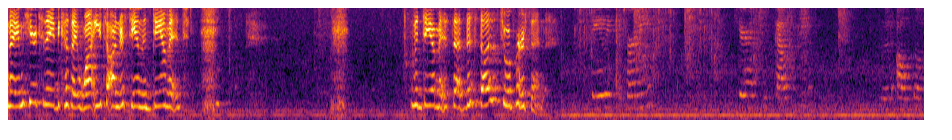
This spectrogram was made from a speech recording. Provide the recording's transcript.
And I am here today because I want you to understand the damage. the damage that this does to a person. Bailey's attorney, Karen who had also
